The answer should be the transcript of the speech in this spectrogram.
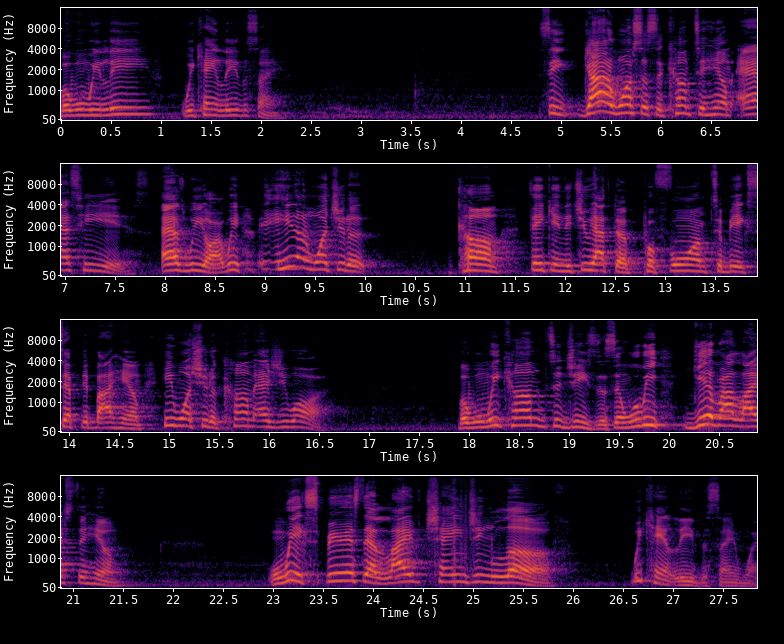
but when we leave, we can't leave the same. See, God wants us to come to Him as He is, as we are. We, he doesn't want you to come thinking that you have to perform to be accepted by Him. He wants you to come as you are. But when we come to Jesus and when we give our lives to Him, when we experience that life changing love, we can't leave the same way.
